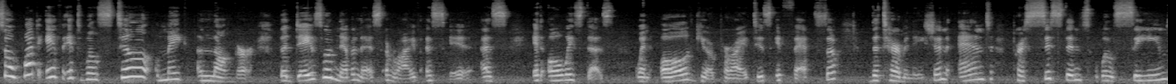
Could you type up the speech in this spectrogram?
So what if it will still make longer? The days will nevertheless arrive as it, as it always does when all your priorities, effects, determination, and persistence will seem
